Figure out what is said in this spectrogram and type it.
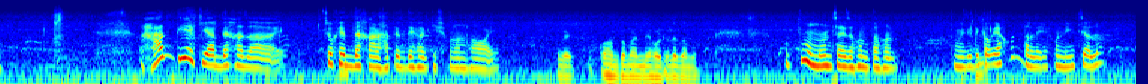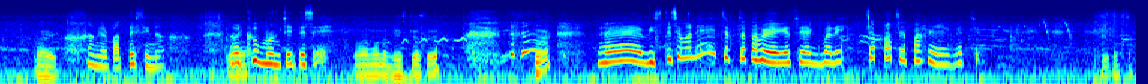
হাত দিয়ে কি আর দেখা যায়? চোখের দেখার হাতের দেখার কি সমান হয়? কখন তোমার নিয়ে হোটেলে যাব? তোমার মন চাই যখন তখন তুমি যদি কাউ এখন তাহলে এখনই চলো। তাই? আমি আর পারতেছি না। আমার খুব মন চাইতেছে। তোমার মনে ভিজতেছে? হ্যাঁ ভিজতেছে মানে চাপচাপা হয়ে গেছে একবারে। চাপা চাপা হয়ে গেছে। ঠিক আছে।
